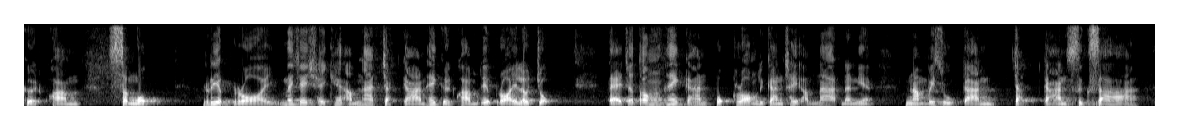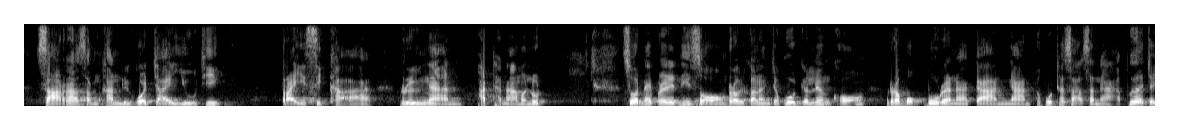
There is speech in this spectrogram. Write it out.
เกิดความสงบ เรียบร้อย ไม่ใช่ใช้แค่อำนาจจัดการให้เกิดความเรียบร้อยแล้วจบ แต่จะต้องให้การปกครองหรือการใช้อำนาจนั้นเนี่ยนำไปสู่การจัดการศึกษา สาระสำคัญหรือหัวใจอยู่ที่ไตรสิกขาหรืองานพัฒนามนุษย์ ส่วนในประเด็นที่ 2 เรากำลังจะพูดกันเรื่องของระบบบูรณาการงานพระพุทธศาสนา เพื่อจะ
